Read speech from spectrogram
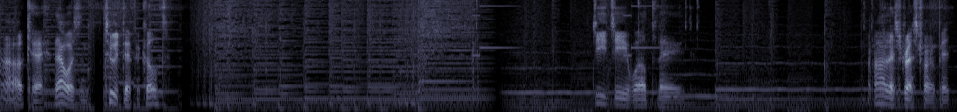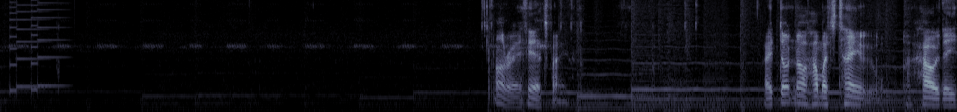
Okay, that wasn't too difficult. GG, well played. Ah, let's rest for a bit. Alright, I think that's fine. I don't know how much time, how they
